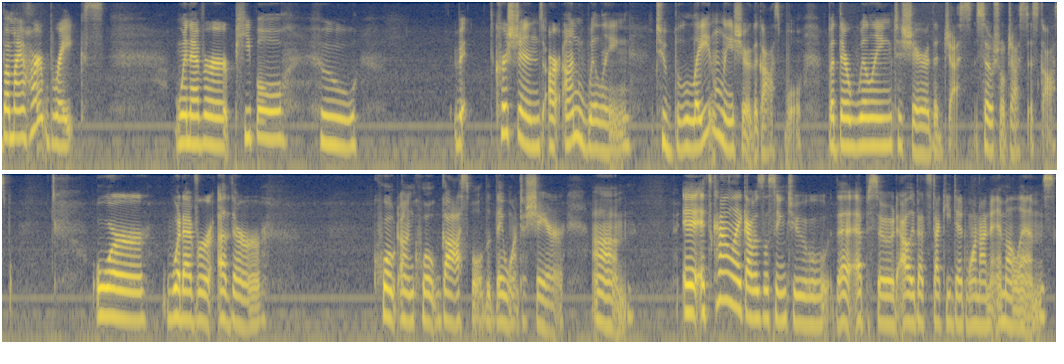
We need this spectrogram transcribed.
But my heart breaks whenever people who Christians are unwilling to blatantly share the gospel, but they're willing to share the just social justice gospel or whatever other quote unquote gospel that they want to share. Um, it, it's kind of like I was listening to the episode Allie Beth Stuckey did one on MLMs,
